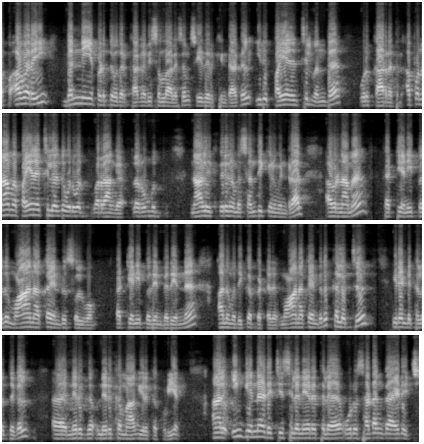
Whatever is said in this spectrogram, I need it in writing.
அப்ப அவரை கண்ணியப்படுத்துவதற்காக நபி சொல்லா அலிஸ்லம் செய்திருக்கின்றார்கள். இது பயணத்தில் வந்த ஒரு காரணத்தில் அப்போ நாம பயணத்திலிருந்து ஒருவர் வர்றாங்க. ரொம்ப நாளுக்கு பிறகு நம்ம சந்திக்கணும் என்றால் அவர் நாம கட்டி அணிப்பது மானாக்கா என்று சொல்வோம். கட்டி அணிப்பது என்பது என்ன? அனுமதிக்கப்பட்டது. மானாக்கா என்பது கழுத்து இரண்டு கழுத்துகள் நெருக்க நெருக்கமாக இருக்கக்கூடிய ஆனால் இங்கு என்ன ஆயிடுச்சு? சில நேரத்துல ஒரு சடங்கு ஆயிடுச்சு.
